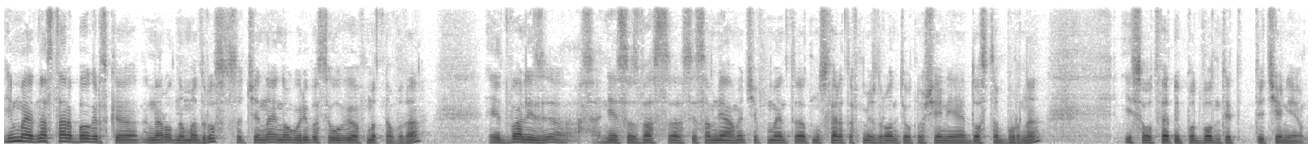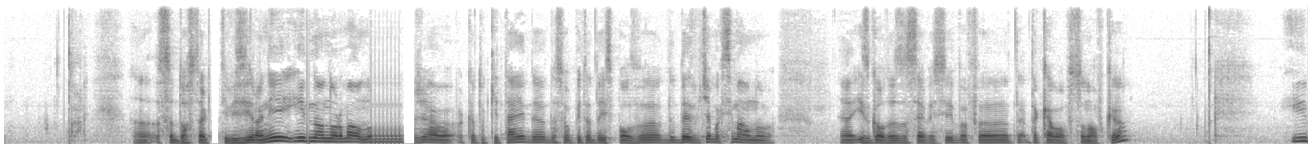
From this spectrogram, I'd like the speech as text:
Има една стара българска народна мъдрост, че най-много риба се лови в мътна вода. Едва ли ние с вас се съмняваме, че в момента атмосферата в международните отношения е доста бурна и съответно и подводните течения са доста активизирани и на нормално държава като Китай да, да се опита да използва, да, да извлече максимално изгода за себе си в такава обстановка. И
